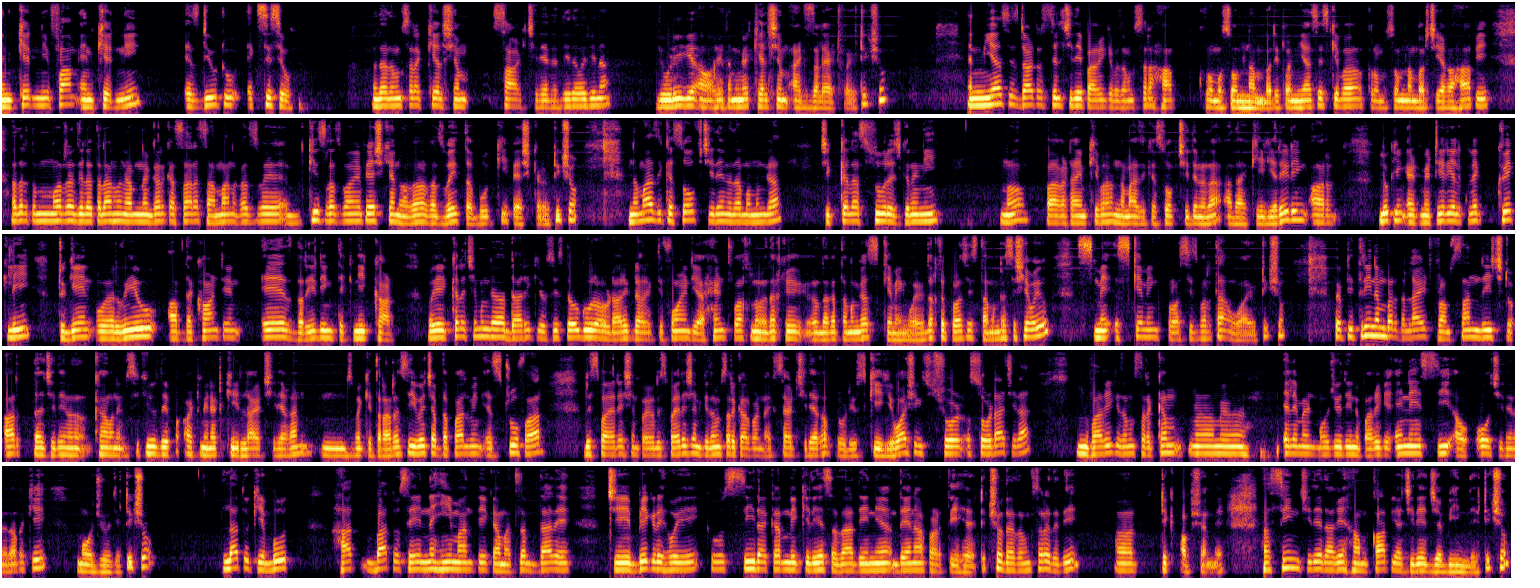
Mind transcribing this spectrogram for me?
ان کډنی فارم ان کډنی از ډیو ټو ایکسیسو نو دا زموږ سره کیلشیم سالټ چې دی د دې د وجې نه جوړیږي او هغه ته موږ کیلشیم اکزالیټ وایي ټیک شو ان میاسیس ډاټر سیل چې دی پاره کې به زموږ سره هاپ کروموسوم نمبر په میاسیس کې به کروموسوم نمبر چې هغه هاپي حضرت عمر رضی الله تعالی عنہ نګر کا سارا سامان غزوه کیس غزوه میں پیش کیا نو هغه غزوه تبوک کې پیش کړو ټیک شو نماز کسوف چې دی نو دا موږ چې کله سورج ګرنی نو په هغه ټایم کې به نماز کې څوک چې دنه ادا کیږي ریډینګ اور لوکینګ اټ میټیریل کویکلی ټو ګین اور ویو اف د کانټینټ از د ریډینګ ټیکنیک کارت وی کله چې موږ ډایرک یو سیس ته وګورو او ډایرک ډایرک ته پوینټ یا هند واخلو نو دغه دغه تمنګ سکیمینګ وایو دغه پروسس تمنګ څه شی وایو سکیمینګ پروسس ورته وایو ټیک شو 53 نمبر د لایټ فرام سن ریچ ټو ارث دا چې د کامن ام سی کیو د په 8 منټ کې لایټ چې دغه زمکه تر رسي وچ اپ د فالوینګ از ټرو فار ریسپایریشن په ریسپایریشن کې زموږ سره کاربن ډای اکساید چې دغه پروډوس کیږي واشینګ سوډا چې دا په هغه کې زموږ سره کم الیمنت موجود دي نو په هغه کې ان ای سی او او چې دغه پکې موجود دي ټیک شو لاتو کې بوت هات باتو سه نهي مانتي کا مطلب دا دی چې بګړې هوي کو سیدا کرنې کې لیه سزا دینه دینا پړتي هي ټیک شو دا زموږ سره د دې ټیک اپشن دی حسین چې دا غي همقاپ یا چې جبین دی ټیک شو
